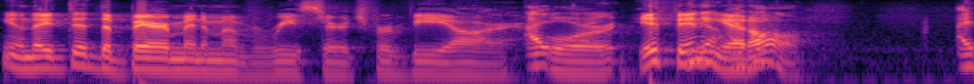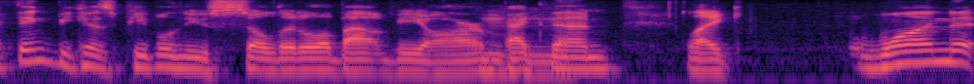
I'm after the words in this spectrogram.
you know they did the bare minimum of research for VR, I- or if any No, I at think- all. I think because people knew so little about VR back Mm-hmm. then, like one,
